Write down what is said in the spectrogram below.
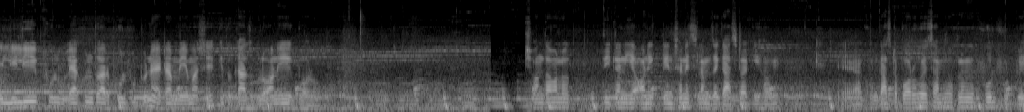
এই লিলি ফুল এখন তো আর ফুল ফুটবে না, এটা মে মাসে, কিন্তু গাছগুলো অনেক বড়। সন্ধ্যামালতিটা নিয়ে অনেক টেনশানে ছিলাম যে গাছটা কি হবে। এখন গাছটা বড় হয়েছে, আমি ভাবলাম ফুল ফুটবে।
